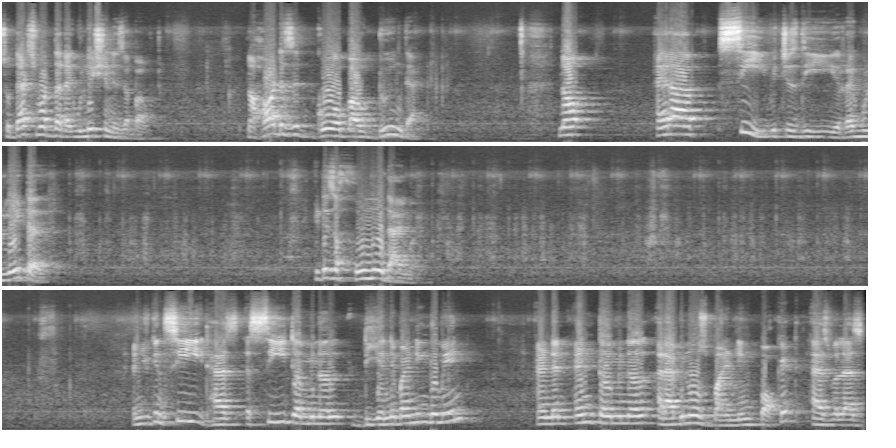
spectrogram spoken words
So that's what the regulation is about. Now how does it go about doing that? Now ARA C, which is the regulator, it is a homodimer and you can see it has a C-terminal DNA binding domain and an N-terminal arabinose binding pocket as well as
